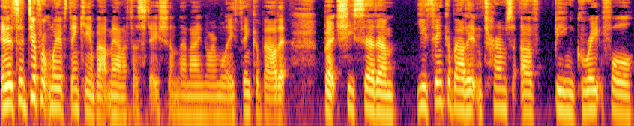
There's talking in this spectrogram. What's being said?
and it's a different way of thinking about manifestation than I normally think about it. But she said, um, you think about it in terms of being grateful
